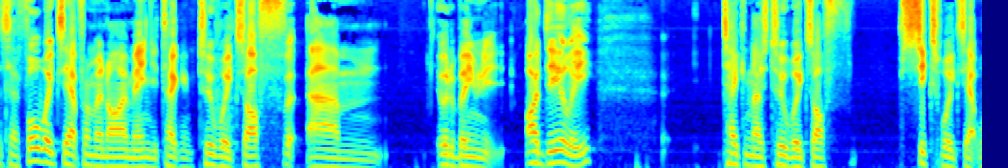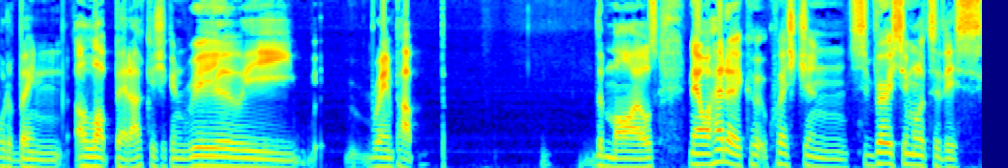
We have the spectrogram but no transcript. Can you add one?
so four weeks out from an Ironman, you're taking two weeks off. Um, it would have been ideally taking those two weeks off. Six weeks out would have been a lot better because you can really ramp up the miles. Now, I had a question very similar to this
